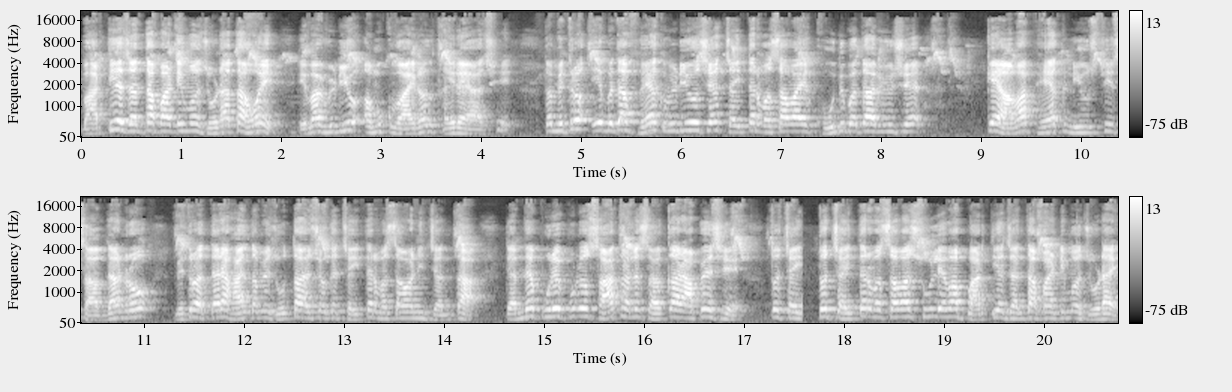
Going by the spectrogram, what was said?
ભારતીય જનતા પાર્ટીમાં જોડાતા હોય એવા વીડિયો અમુક વાયરલ થઈ રહ્યા છે. તો મિત્રો, એ બધા ફેક વીડિયો છે. ચૈતર વસાવાએ ખુદ બતાવ્યું છે કે આવા ફેક ન્યૂઝથી સાવધાન રહો. મિત્રો, અત્યારે હાલ તમે જોતા હશો કે ચૈતર વસાવાની જનતા તેમને પૂરેપૂરો સાથ અને સહકાર આપે છે. તો તો ચૈતર વસાવા શું લેવા ભારતીય જનતા પાર્ટીમાં જોડાય?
